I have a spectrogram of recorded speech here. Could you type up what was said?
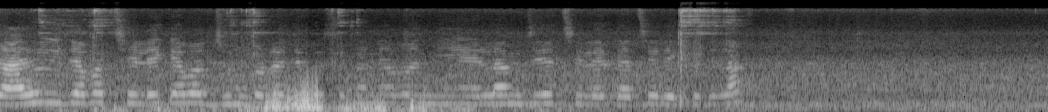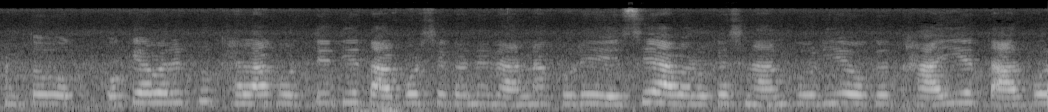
যাই হোক যে আবার ছেলেকে আবার ঝুমকোটা দেবো, সেখানে আবার নিয়ে এলাম, যে ছেলের কাছে রেখে দিলাম। তো ওকে আবার একটু খেলা করতে দিয়ে তারপর সেখানে রান্না করে এসে আবার ওকে স্নান করিয়ে ওকে খাইয়ে তারপর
